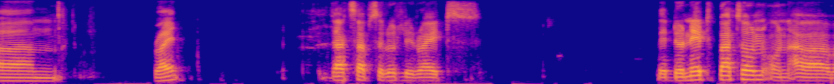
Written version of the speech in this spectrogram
Um right? That's absolutely right. The donate button on our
